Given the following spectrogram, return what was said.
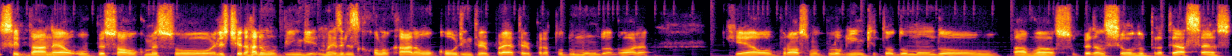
citar, né? O pessoal começou, eles tiraram o Bing, mas eles colocaram o Code Interpreter para todo mundo agora, que é o próximo plugin que todo mundo estava super ansioso para ter acesso.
